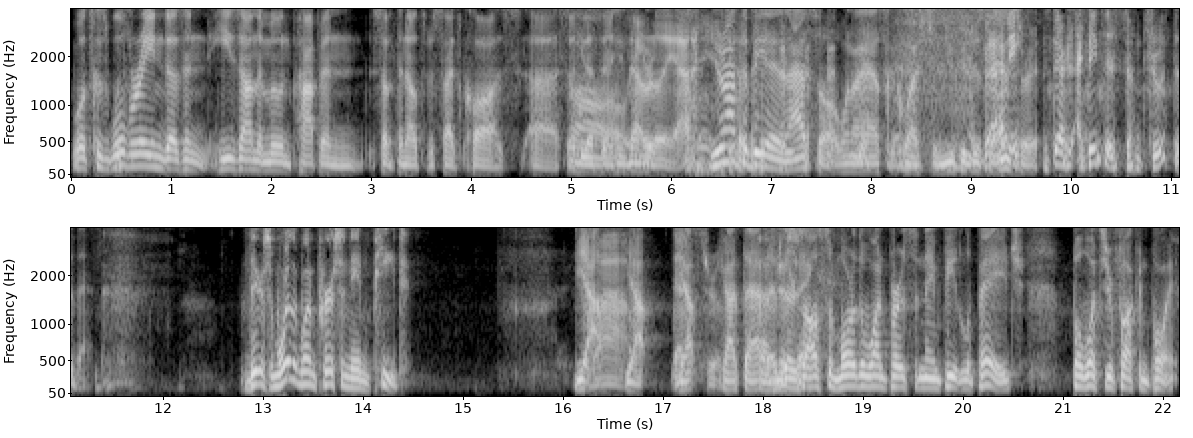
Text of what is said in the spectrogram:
Well, it's because Wolverine doesn't. He's on the moon popping something else besides claws, uh, so he doesn't. He's not really out. You don't have to be an asshole when I ask a question. You could just I mean, answer it. there, I think there's some truth to that. There's more than one person named Pete. Yeah, Wow. yeah, That's yep, true. Got that. I'm and there's saying. also more than one person named Pete LePage. But what's your fucking point?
